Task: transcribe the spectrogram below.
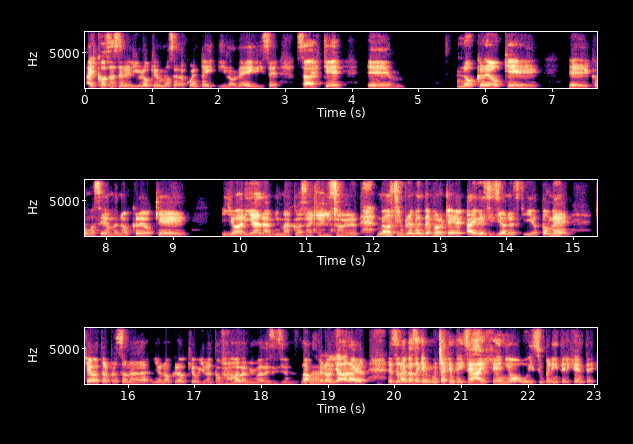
hay cosas en el libro que uno se da cuenta y, lo lee y dice, ¿sabes qué? Em, no creo que, eh, ¿cómo se llama? No creo que y yo haría la misma cosa que hizo él. No simplemente porque hay decisiones que yo tomé que otra persona yo no creo que hubiera tomado las mismas decisiones. No, pero ya van a ver. Es una cosa que mucha gente dice, ay, genio, uy, súper inteligente.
